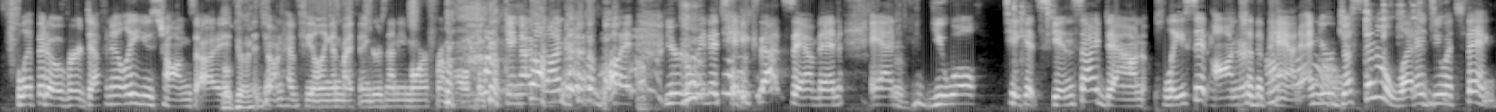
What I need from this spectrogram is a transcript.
flip it over. Definitely use tongs. I Okay. don't have feeling in my fingers anymore from all the cooking I've done. but you're going to take that salmon and you will take it skin side down, place it onto the pan, and you're just gonna let it do its thing.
